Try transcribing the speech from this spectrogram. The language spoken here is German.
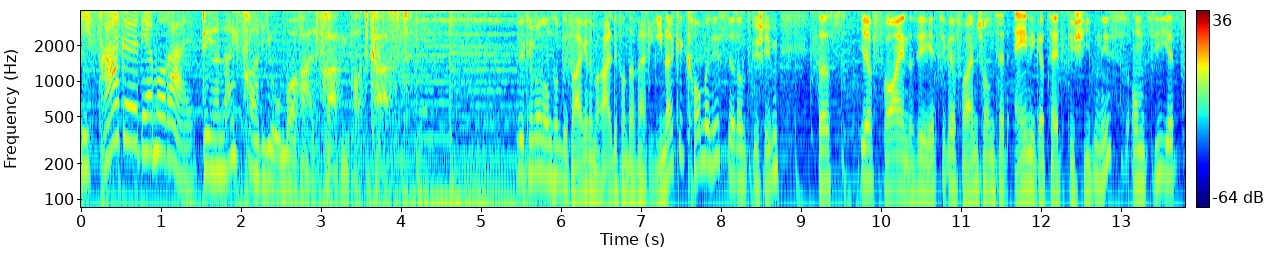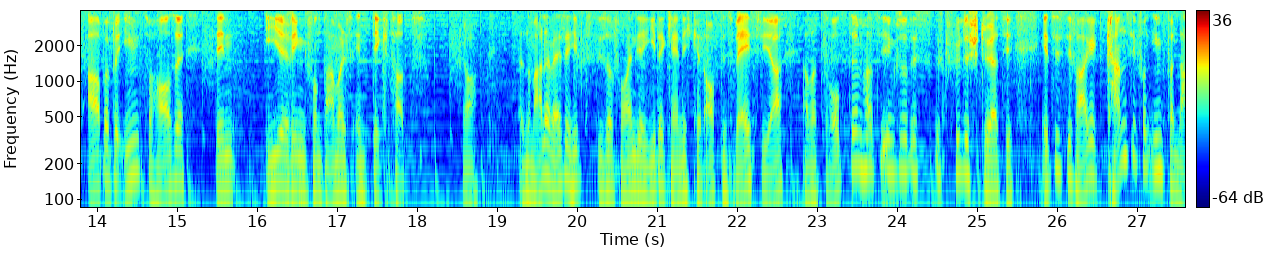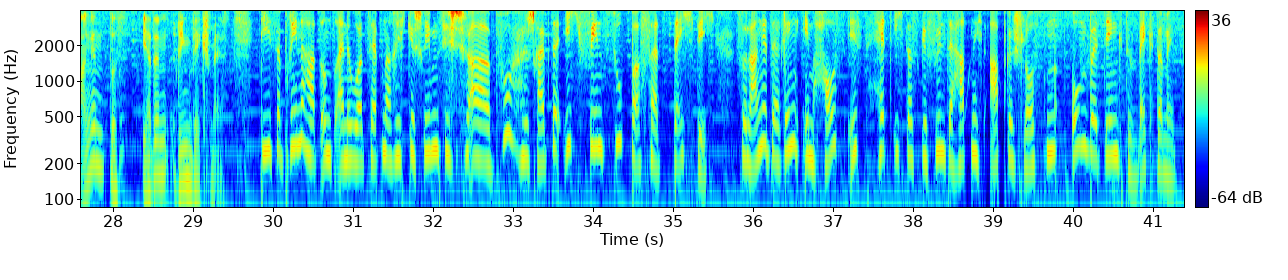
Die Frage der Moral. Der Live-Radio Moralfragen-Podcast. Wir kümmern uns um die Frage der Moral, die von der Verena gekommen ist. Sie hat uns geschrieben, dass ihr Freund, also ihr jetziger Freund, schon seit einiger Zeit geschieden ist und sie jetzt aber bei ihm zu Hause den Ehering von damals entdeckt hat. Ja. Also normalerweise hebt dieser Freund ja jede Kleinigkeit auf, das weiß sie ja, aber trotzdem hat sie irgendwie so das, das Gefühl, das stört sie. Jetzt ist die Frage, kann sie von ihm verlangen, dass er den Ring wegschmeißt? Die Sabrina hat uns eine WhatsApp-Nachricht geschrieben. Sie sch äh, puh, schreibt da, ich finde super verdächtig. Solange der Ring im Haus ist, hätte ich das Gefühl, der hat nicht abgeschlossen. Unbedingt weg damit.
